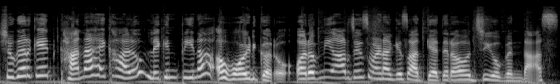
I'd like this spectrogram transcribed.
sugar cane खाना है खा लो, लेकिन पीना अवॉइड करो और अपनी आरजे स्वर्णा के साथ कहते रहो, जियो बिंदास।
